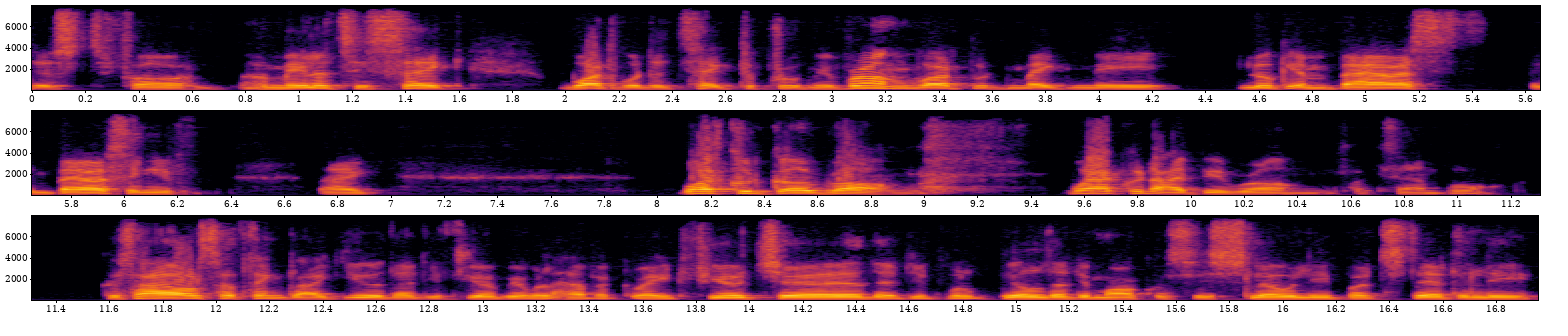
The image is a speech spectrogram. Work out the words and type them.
just for humility's sake, what would it take to prove me wrong? What would make me look embarrassed, embarrassing if like, what could go wrong? Where could I be wrong, for example? Because I also think, like you, that Ethiopia will have a great future, that it will build a democracy slowly but steadily,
